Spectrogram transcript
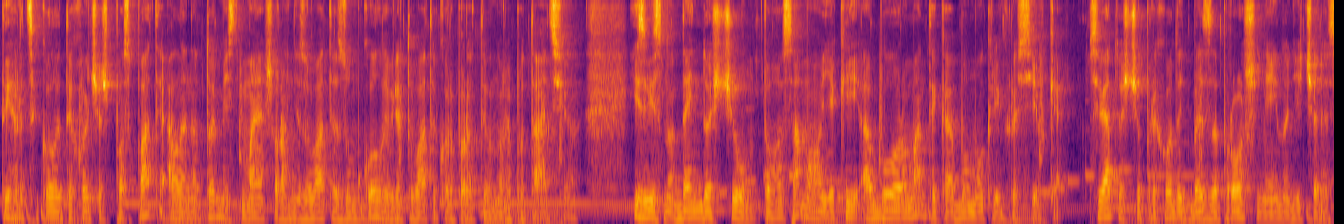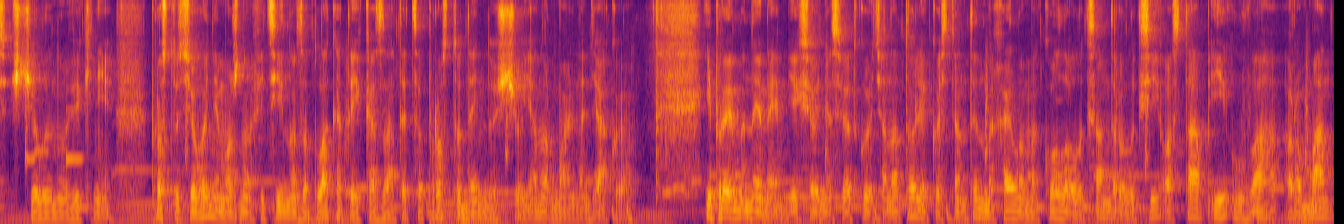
Тигр це коли ти хочеш поспати, але натомість маєш організувати зум-коли і врятувати корпоративну репутацію. І звісно, день дощу, того самого, який або романтика, або мокрі кросівки. Свято, що приходить без запрошення, іноді через щілину у вікні. Просто сьогодні можна офіційно заплакати і казати, це просто день дощу, я нормально, дякую. І про іменини. Їх сьогодні святкують Анатолій, Костянтин, Михайло, Микола, Олександр, Олексій, Остап і увага, Роман.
